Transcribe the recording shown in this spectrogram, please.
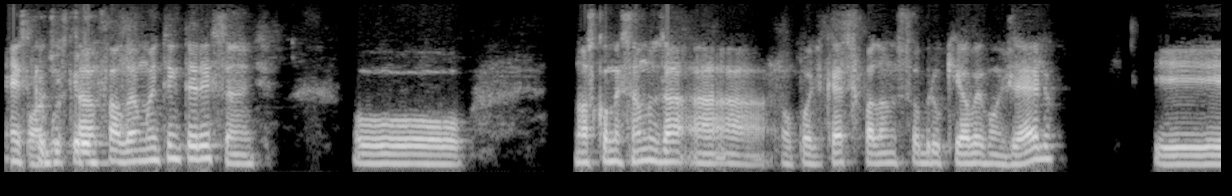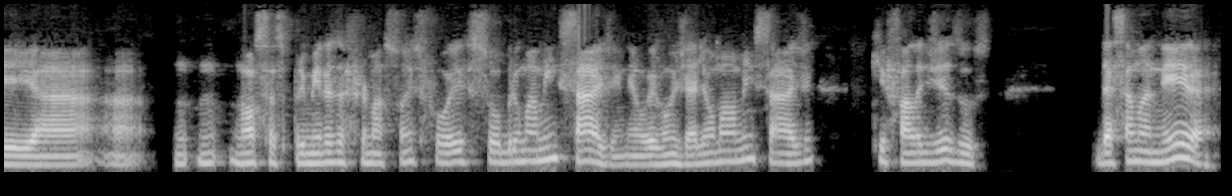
É isso Pode que o Gustavo falou é muito interessante. O... Nós começamos a, a, a, o podcast falando sobre o que é o Evangelho e nossas primeiras afirmações foi sobre uma mensagem, né? O Evangelho é uma mensagem que fala de Jesus. Dessa maneira,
